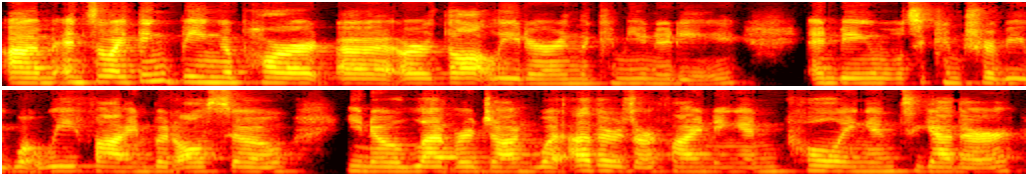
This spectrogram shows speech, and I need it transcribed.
Um, and so I think being a part uh, or thought leader in the community and being able to contribute what we find, but also you know leverage on what others are finding and pulling in together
